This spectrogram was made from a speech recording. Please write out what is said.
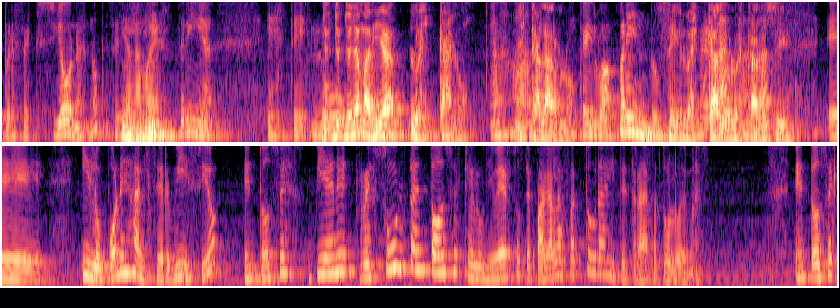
perfeccionas, ¿no? Que sería la maestría. Este, yo, llamaría lo escalo escalarlo. Ok, lo aprendo. Sí, lo escalo, lo escalo, sí. Eh, y lo pones al servicio, entonces viene, resulta entonces que el universo te paga las facturas y te trae para todo lo demás. Entonces...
